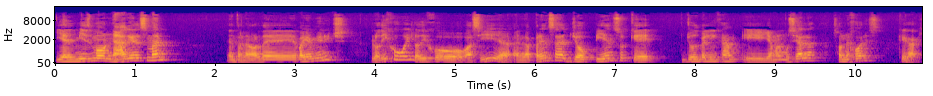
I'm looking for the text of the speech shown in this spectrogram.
Y el mismo Nagelsmann, entrenador de Bayern Múnich, lo dijo, güey, lo dijo así en la prensa. Yo pienso que Jude Bellingham y Jamal Musiala son mejores que Gaby.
